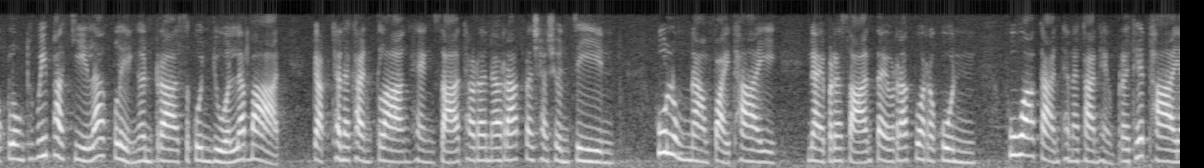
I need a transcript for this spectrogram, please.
ตกลงทวิภาคีแลกเปลี่ยนเงินตราสกุลหยวนและบาท กับธนาคารกลางแห่งสาธารณรัฐประชาชนจีน ผู้ลงนามฝ่ายไทย นายประสานแต่รัฐวรกุล ผู้ว่าการธนาคารแห่งประเทศไทย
